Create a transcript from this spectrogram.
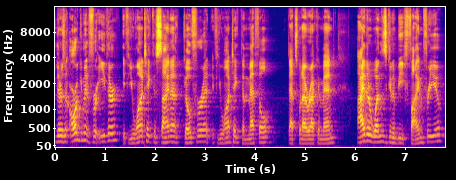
there's an argument for either. If you want to take the cyana, go for it. If you want to take the methyl, that's what I recommend. Either one's going to be fine for you.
